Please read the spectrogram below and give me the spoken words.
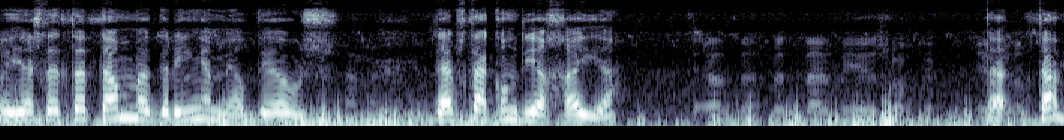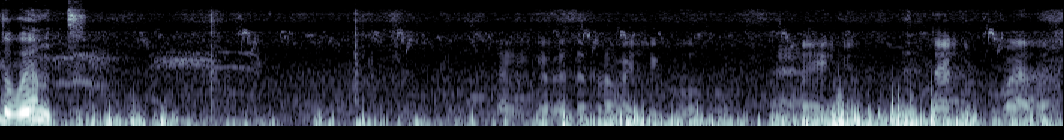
Oi, esta está tão magrinha, meu Deus. Deve estar com diarreia. Está está doente. Está com a cabeça para baixo e com o ombro meio. Está corcovada. Está por dentro. Ah, isso aqui tem maletas. Essa é muito.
